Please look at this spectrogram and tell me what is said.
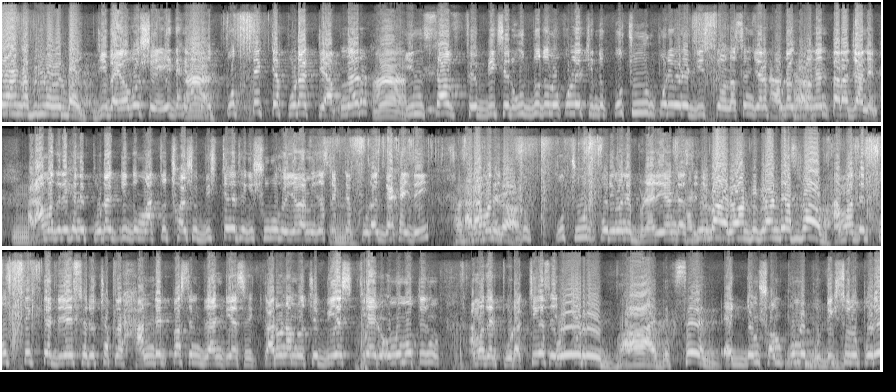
লেহেঙ্গা ফ্রি পাবেন ভাই। জি ভাই অবশ্যই। এই দেখেন হ্যাঁ। প্রত্যেকটা প্রোডাক্টে আপনার হ্যাঁ। ইনসাফ ফেব্রিক্স এর উদ্বোধন উপলক্ষে কিন্তু প্রচুর পরিমাণে ডিসকাউন্ট আছেন। যারা প্রোডাক্ট আচ্ছা। নেন তারা জানেন। আর আমাদের এখানে প্রোডাক্ট কিন্তু মাত্র 620 টাকা থেকে শুরু হয়ে যাবে। আমি জাস্ট একটা প্রোডাক্ট দেখাই দেই। আর আমাদের কিন্তু প্রচুর পরিমাণে ভ্যারিয়েন্ট আছে। ভাই রং কি গ্যারান্টি আছে সব? আমাদের প্রত্যেকটা ড্রেসের হচ্ছে আপনার 100% গ্যারান্টি আছে। কারণ আমরা হচ্ছে বিএসটি এর অনুমতি আমাদের প্রোডাক্ট ঠিক আছে? ওরে ভাই দেখছেন? একদম সম্পূর্ণ বুটিক্সের উপরে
